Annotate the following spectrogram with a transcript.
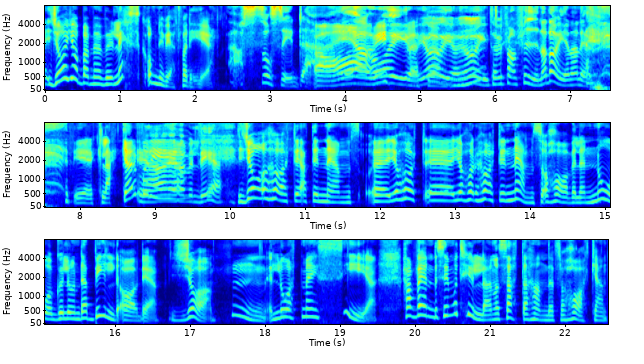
jag jobbar med burlesk om ni vet vad det är. Alltså se där. Ja, oj, visst, oj, oj, oj, oj. Tar vi fram fina dojorna nu? Det är klackar på ja, det. jag väl det. Jag har hört det att det nämns, eh, jag, har hört, eh, jag har hört det nämns och har väl en någorlunda bild av det. Ja, hmm, låt mig se. Han vände sig mot hyllan och satte handen för hakan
